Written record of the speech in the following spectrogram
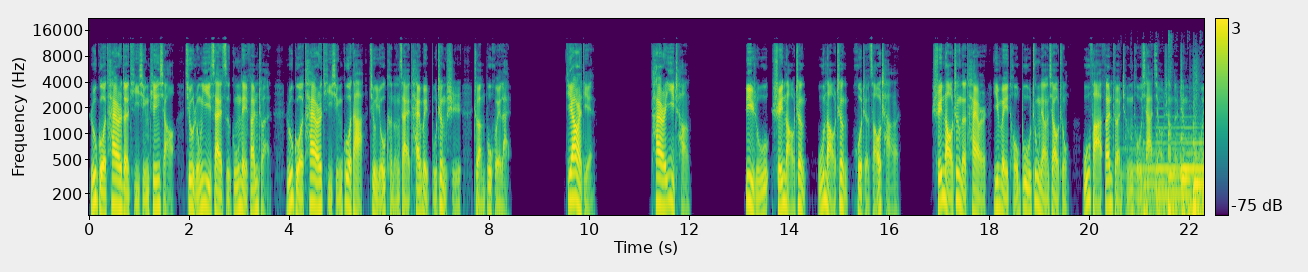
如果胎儿的体型偏小，就容易在子宫内翻转。如果胎儿体型过大，就有可能在胎位不正时转不回来。第二点，胎儿异常，例如水脑症、无脑症或者早产儿。水脑症的胎儿因为头部重量较重，无法翻转成头下脚上的正臀位。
